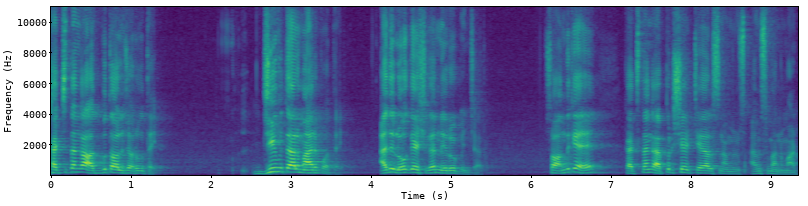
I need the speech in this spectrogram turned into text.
ఖచ్చితంగా అద్భుతాలు జరుగుతాయి. జీవితాలు మారిపోతాయి. అది లోకేష్ గారు నిరూపించారు. సో అందుకే ఖచ్చితంగా అప్రిషియేట్ చేయాల్సిన అంశం అంశం అన్నమాట.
